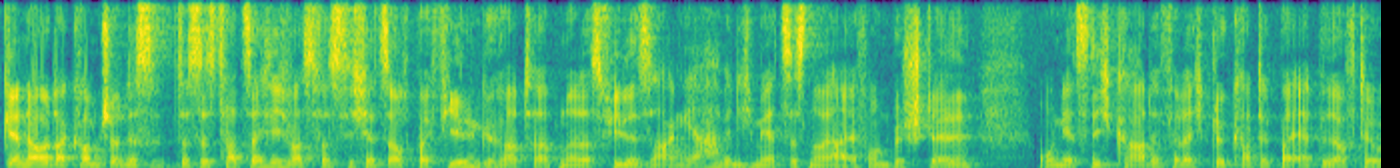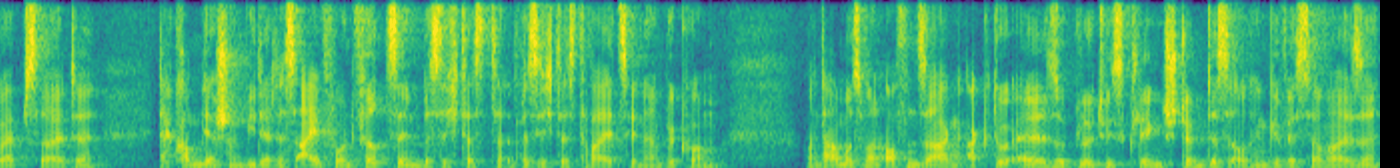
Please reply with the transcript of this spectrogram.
Genau, da kommt schon. Das, das ist tatsächlich was, was ich jetzt auch bei vielen gehört habe, ne? dass viele sagen, ja, wenn ich mir jetzt das neue iPhone bestelle und jetzt nicht gerade vielleicht Glück hatte bei Apple auf der Webseite, da kommt ja schon wieder das iPhone 14, bis ich das, bis ich das 13er bekomme. Und da muss man offen sagen, aktuell, so blöd wie es klingt, stimmt es auch in gewisser Weise,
